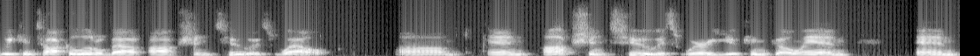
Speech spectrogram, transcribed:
we can talk a little about option two as well. Um, and option two is where you can go in and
